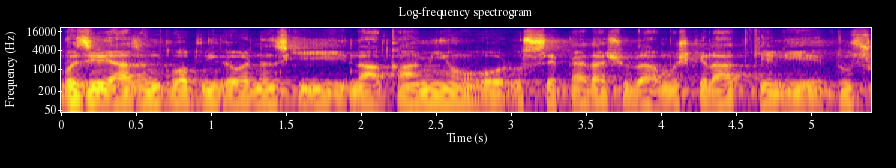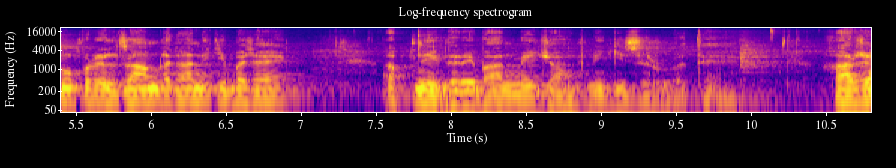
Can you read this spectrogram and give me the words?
وزیر اعظم کو اپنی گورننس کی ناکامیوں اور اس سے پیدا شدہ مشکلات کے لیے دوسروں پر الزام لگانے کی بجائے اپنے گریبان میں جھانکنے کی ضرورت ہے۔ خارجہ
